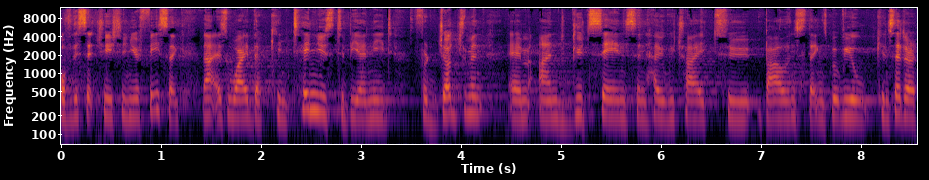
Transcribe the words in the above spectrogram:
of the situation you're facing. That is why there continues to be a need for judgment um, and good sense in how we try to balance things, but we'll consider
